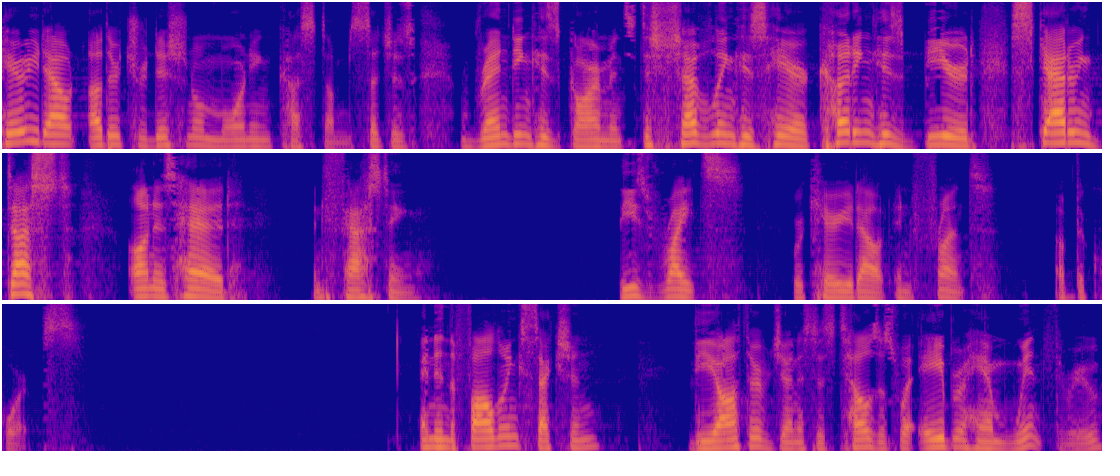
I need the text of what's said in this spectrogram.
carried out other traditional mourning customs, such as rending his garments, disheveling his hair, cutting his beard, scattering dust on his head, and fasting. These rites were carried out in front of the corpse. And in the following section, the author of Genesis tells us what Abraham went through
